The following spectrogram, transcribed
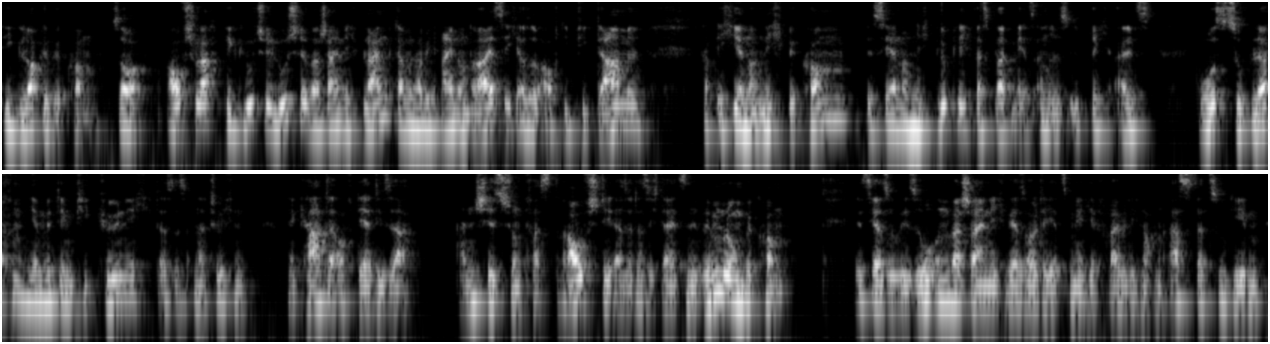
die Glocke bekomme. So, Aufschlag, Pik Luce, Lusche, wahrscheinlich blank, damit habe ich 31, also auch die Pik Dame habe ich hier noch nicht bekommen, bisher noch nicht glücklich. Was bleibt mir jetzt anderes übrig, als groß zu bluffen hier mit dem Pik König? Das ist natürlich ein, eine Karte, auf der dieser Anschiss schon fast drauf steht, also dass ich da jetzt eine Wimmlung bekomme, ist ja sowieso unwahrscheinlich. Wer sollte jetzt mir hier freiwillig noch ein Ass dazu geben?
